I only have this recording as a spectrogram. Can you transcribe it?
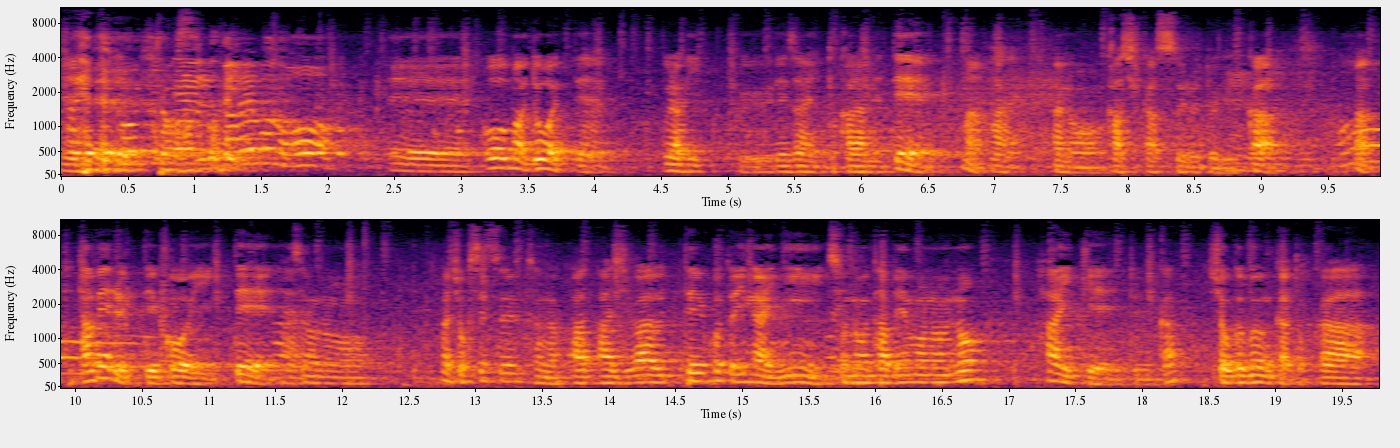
えーっと食べ物を。えーを、まあ、どうやってグラフィックデザインと絡めて、まあはい。あの可視化するというか、まあ、食べるっていう行為って、はい。そのまあ、直接そのあ味わうっていうこと以外にその食べ物の背景というか食文化とか、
